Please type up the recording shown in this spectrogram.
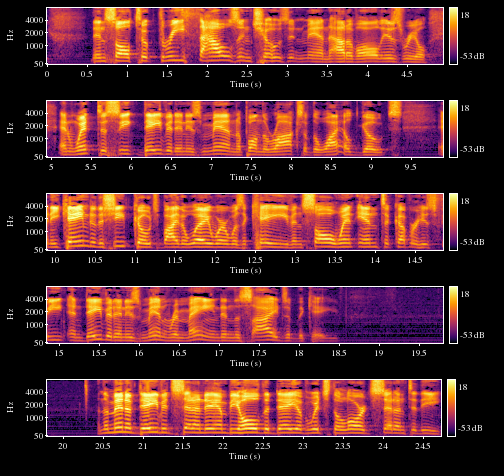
Then Saul took 3,000 chosen men out of all Israel and went to seek David and his men upon the rocks of the wild goats. And he came to the sheepcotes by the way where was a cave, and Saul went in to cover his feet, and David and his men remained in the sides of the cave. And the men of David said unto him, Behold, the day of which the Lord said unto thee,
